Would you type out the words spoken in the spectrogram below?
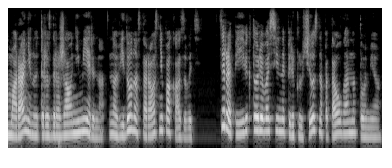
Маранину это раздражало немерено, но виду она старалась не показывать. В терапии Виктория Васильевна переключилась на патологоанатомию.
